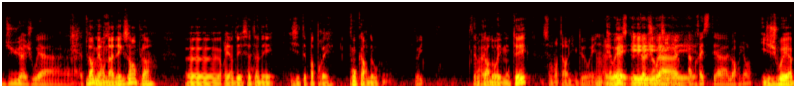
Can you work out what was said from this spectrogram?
dû à jouer à, Non, mais on a un exemple. Hein. Euh, regardez, cette année, ils n'étaient pas prêts. Concarneau. Oui. Concarneau est monté. Ils sont montés en Ligue 2, oui. Et, ouais, et, après, c'était à Lorient. Ils jouaient à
